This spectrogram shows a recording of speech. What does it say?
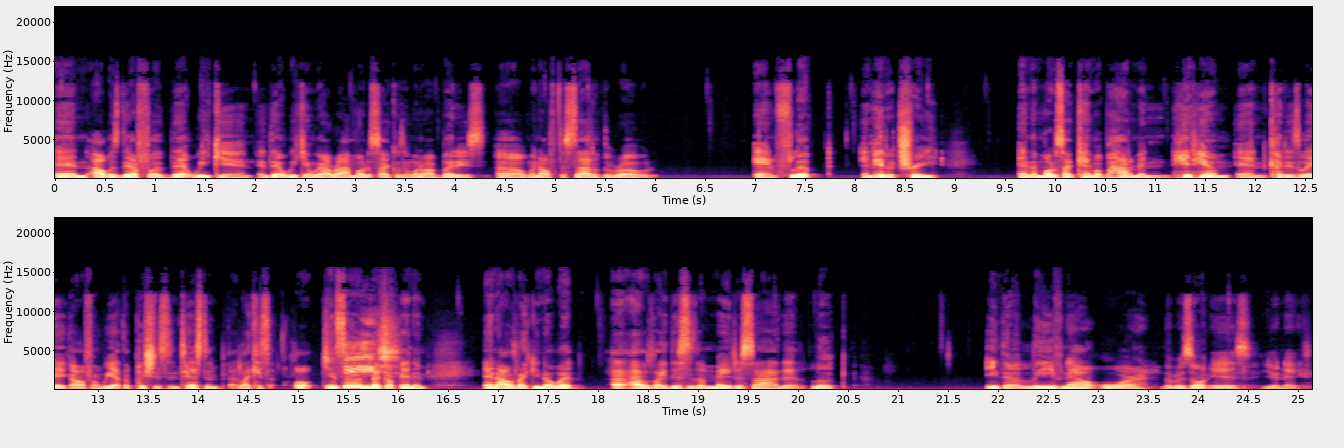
and I was there for that weekend. And that weekend, we were ride motorcycles, and one of my buddies uh, went off the side of the road and flipped and hit a tree and the motorcycle came up behind him and hit him and cut his leg off, and we had to push his intestine, like his inside, back up in him. And I was like, you know what? I, I was like, this is a major sign that look, either leave now or the result is you're next.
